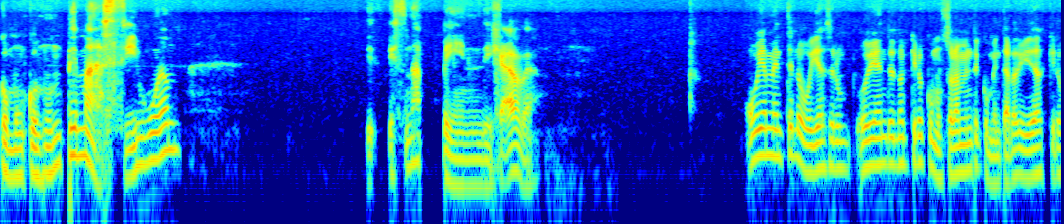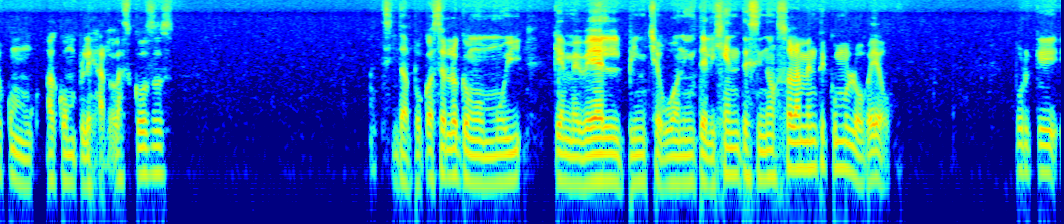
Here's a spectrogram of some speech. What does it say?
como con un tema así, weón. E, es una pendejada. Obviamente lo voy a hacer, obviamente no quiero como solamente comentar de vida, quiero como acomplejar las cosas. Sin tampoco hacerlo como muy que me vea el pinche weón inteligente, sino solamente como lo veo porque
